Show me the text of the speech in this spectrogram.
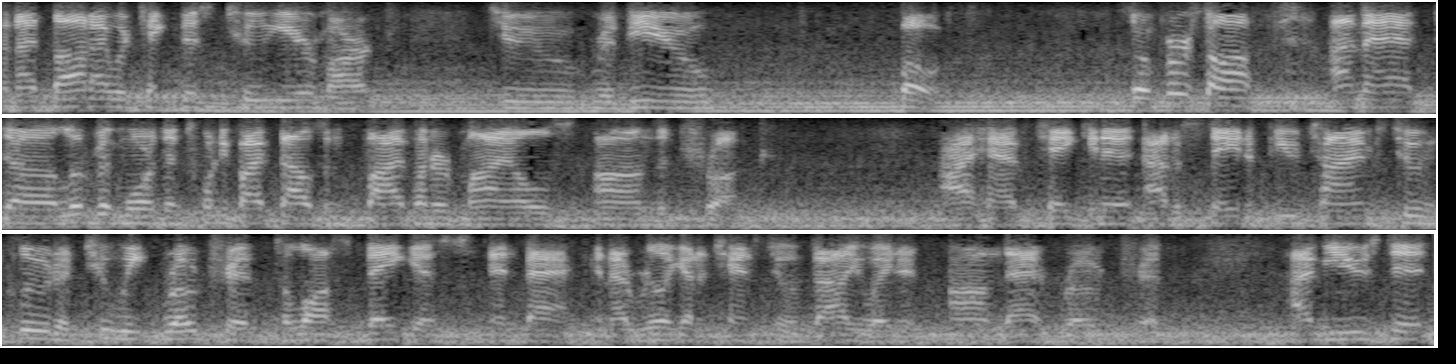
And I thought I would take this two year mark to review both. So, first off, I'm at uh, a little bit more than 25,500 miles on the truck. I have taken it out of state a few times to include a two week road trip to Las Vegas and back, and I really got a chance to evaluate it on that road trip. I've used it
